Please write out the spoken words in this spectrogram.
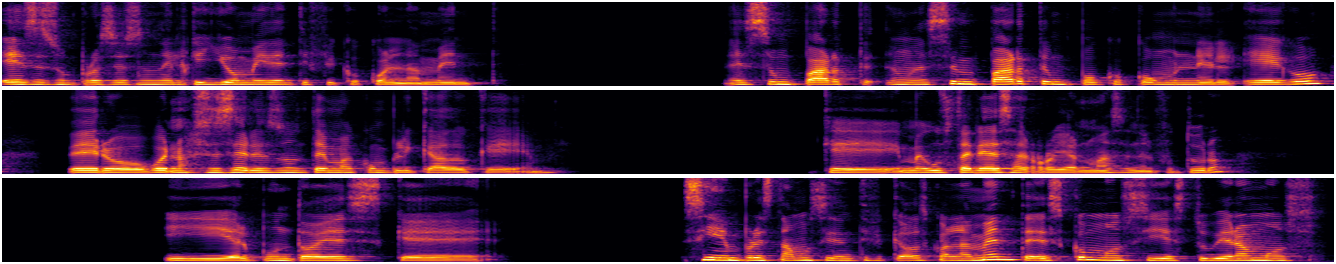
ese es un proceso en el que yo me identifico con la mente. Es, un parte, es en parte un poco como en el ego, pero bueno, ese es un tema complicado que, que me gustaría desarrollar más en el futuro. Y el punto es que siempre estamos identificados con la mente. Es como si estuviéramos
